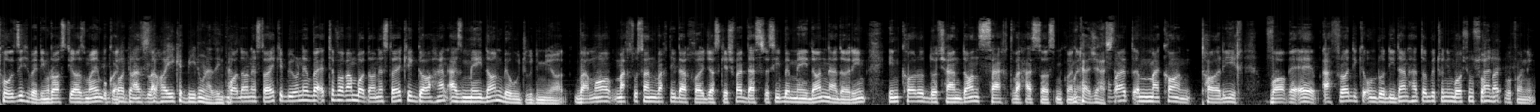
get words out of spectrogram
توضیح بدیم راستی آزمایی بکنیم. با دانسته هایی که بیرون از این با دانسته هایی که بیرونه و اتفاقا با دانسته هایی که گاهن از میدان به وجود میاد و ما مخصوصا وقتی در خارج از کشور دسترسی به میدان نداریم این کار رو دوچندان سخت و حساس میکنه. باید مکان تاریخ واقعه افرادی که اون رو دیدن حتی بتونیم باشون صحبت بکنیم.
